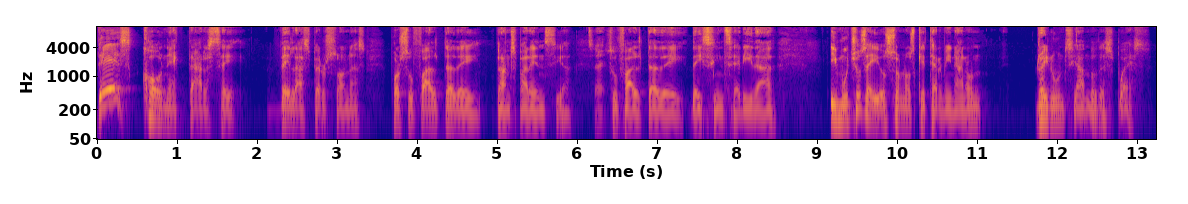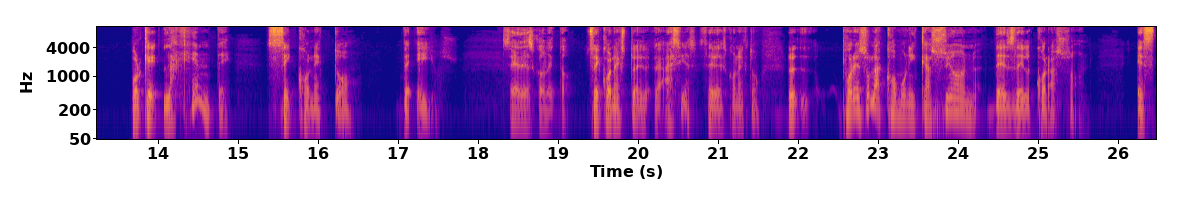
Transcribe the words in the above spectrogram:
desconectarse de las personas por su falta de transparencia, su falta de, sinceridad. Y muchos de ellos son los que terminaron renunciando después, porque la gente se conectó de ellos. Se desconectó. Se conectó, así es, se desconectó. Por eso la comunicación desde el corazón es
